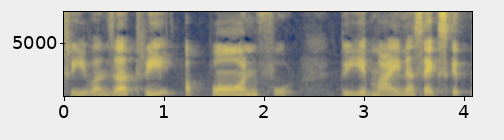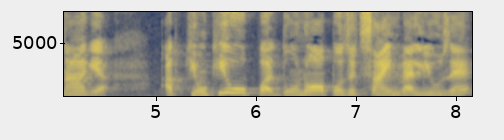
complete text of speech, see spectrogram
थ्री वन ज़ा थ्री अपॉन फोर। तो ये माइनस एक्स कितना आ गया? अब क्योंकि ऊपर दोनों ऑपोजिट साइन वैल्यूज़ हैं,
